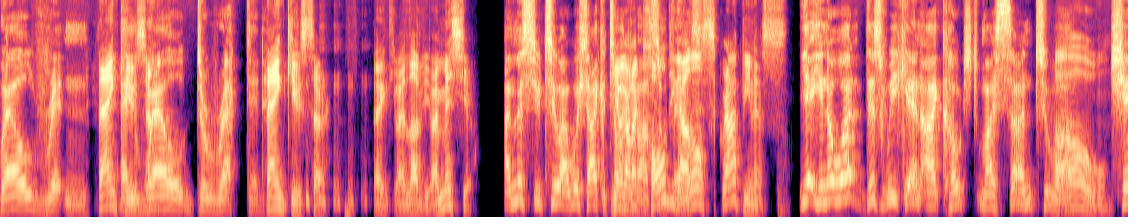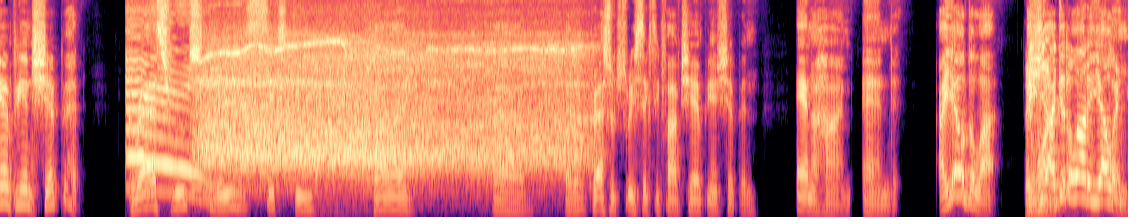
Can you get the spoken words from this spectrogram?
well written Thank you, and sir. well directed. Thank you, sir. Thank you. I love you. I miss you. I miss you too. I wish I could talk about it. You got a cold. You got a little scrappiness. Yeah, you know what? This weekend I coached my son to a Oh, championship at Grassroots 365. Uh, at a Grassroots 365 championship in Anaheim, and I yelled a lot. They Yeah, won. I did a lot of yelling.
